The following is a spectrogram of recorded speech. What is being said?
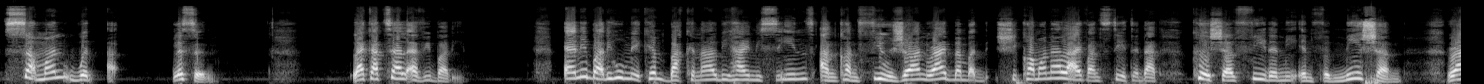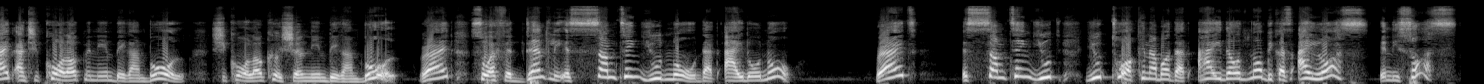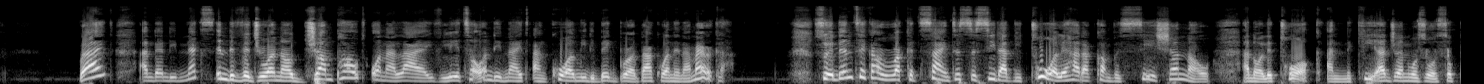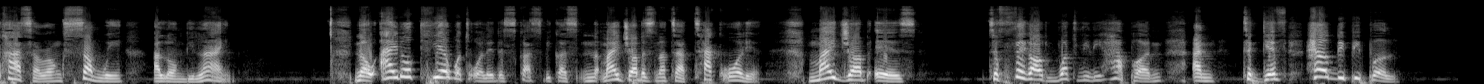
Someone would, uh, listen, like I tell everybody, Anybody who make making bacchanal behind the scenes and confusion, right? Remember, she come on her live and stated that Kershel feeding me information, right? And she call out my name Big and Bold. She call out Kershel name Big and Bold, right? So evidently it's something you know that I don't know, right? It's something you, you talking about that I don't know because I lost in the source right? And then the next individual now jump out on a live later on the night and call me the big broad back one in America. So it didn't take a rocket scientist to see that the two only had a conversation now and all the talk and Nikia John was also passed around somewhere along the line. Now, I don't care what all they discuss because my job is not to attack all. My job is to figure out what really happened and to give, help the people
